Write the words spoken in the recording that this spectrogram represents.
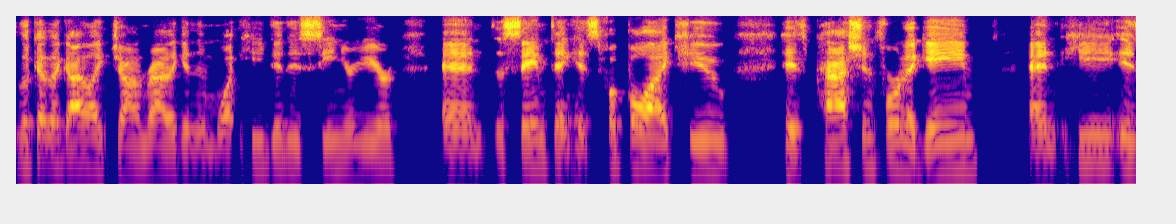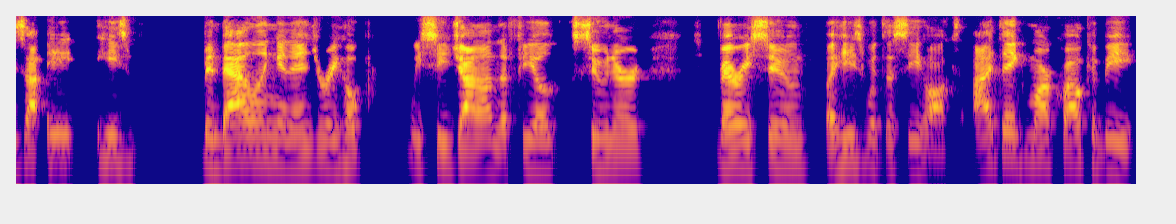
Look at a guy like Jon Rhattigan and what he did his senior year, and the same thing, his football IQ, his passion for the game, and he is uh, he he's been battling an injury. Hope we see John on the field sooner very soon, but he's with the Seahawks. I think Marquel could be,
